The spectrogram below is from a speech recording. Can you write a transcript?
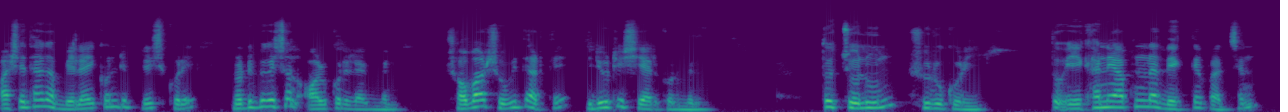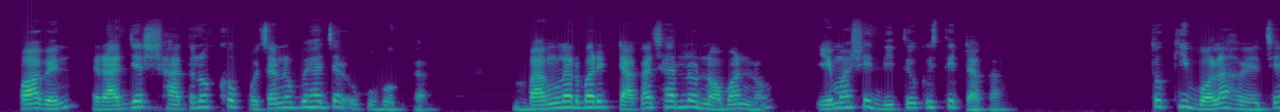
পাশে থাকা বেল আইকনটি প্রেস করে নোটিফিকেশন অল করে রাখবেন। সবার সুবিধার্থে ভিডিওটি শেয়ার করবেন। তো চলুন শুরু করি। তো এখানে আপনারা দেখতে পাচ্ছেন, পাবেন রাজ্যের সাত লক্ষ পঁচানব্বই হাজার উপভোক্তা। বাংলার বাড়ির টাকা ছাড়লো নবান্ন, এ মাসে দ্বিতীয় কিস্তির টাকা। তো কি বলা হয়েছে?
